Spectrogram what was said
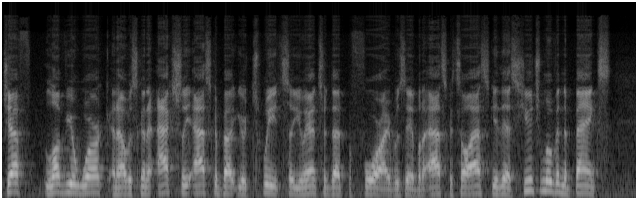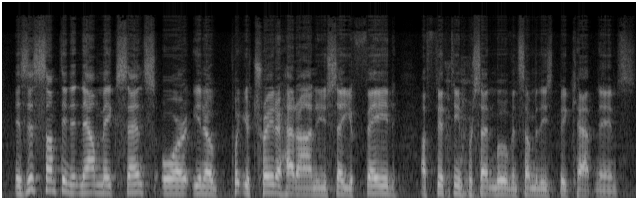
Jeff, love your work, and I was going to actually ask about your tweet, so you answered that before I was able to ask it. So I'll ask you this. Huge move in the banks is this something that now makes sense, or you know, put your trader hat on and you say you fade a 15% move in some of these big cap names?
